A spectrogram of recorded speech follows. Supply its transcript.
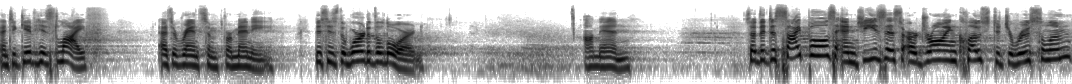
and to give his life as a ransom for many. This is the word of the Lord. Amen. So the disciples and Jesus are drawing close to Jerusalem.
